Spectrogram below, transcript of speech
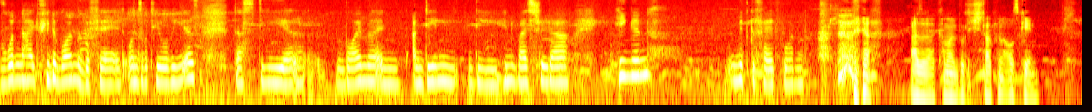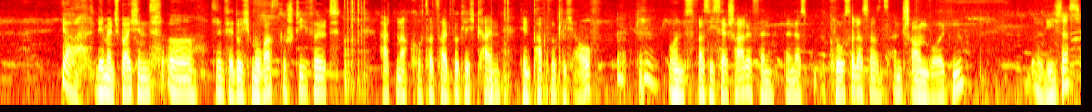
wurden halt viele Bäume gefällt. Unsere Theorie ist, dass die Bäume, in, an denen die Hinweisschilder hingen, mitgefällt wurden. ja, also da kann man wirklich stark von ausgehen. Ja, dementsprechend äh, sind wir durch Morast gestiefelt, hatten nach kurzer Zeit wirklich keinen, den Pub wirklich auf. Und was ich sehr schade finde, denn das Kloster, das wir uns anschauen wollten, wie hieß das?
